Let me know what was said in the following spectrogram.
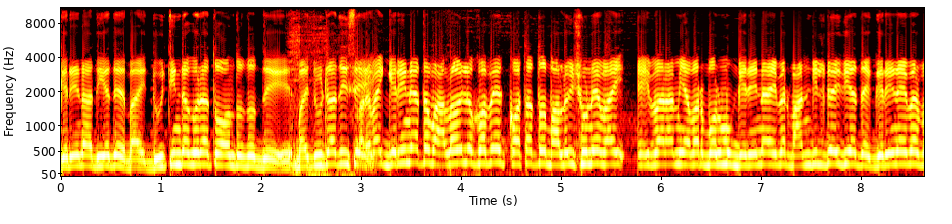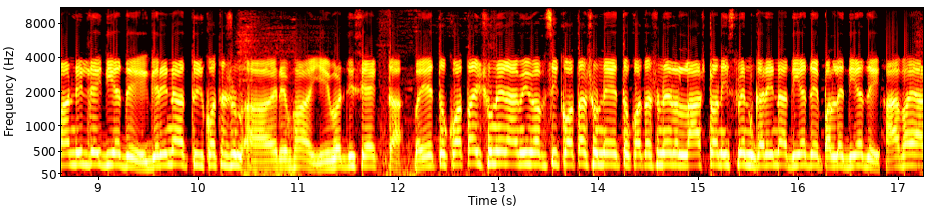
গেরিনা দিয়ে দে ভাই, দুই তিনটা করে তো অন্তত দে। ভাই, দুইটা দিছে। ভাই, গেরিনা তো ভালো হইল কবে? কথা তো ভালোই শুনে ভাই। এইবার আমি আবার বলব, গেরিনা এবার বান্ডিলটাই দিয়ে দে। গেরিনা এবার বান্ডিলটাই দিয়ে দে। গেরিনা, তুই কথা শুন। আরে ভাই এবার দিছে একটা। ভাই, এ তো কথাই শুনে না, আমি ভাবছি কথা শুনে তো কথা শুনে লাস্ট অন স্পেন গেরিনা দিয়ে দে, পারলে দিয়ে দে। হ্যাঁ ভাই, আর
